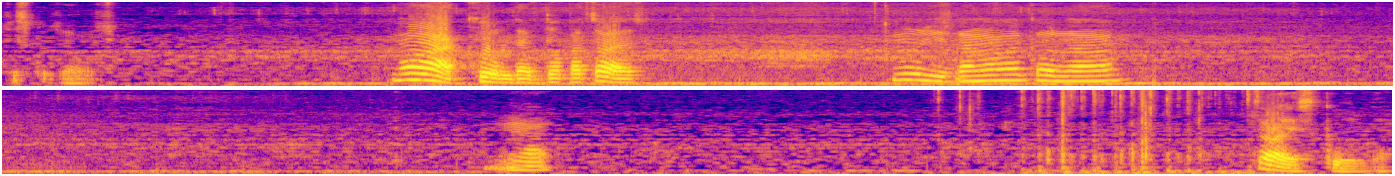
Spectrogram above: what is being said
Wszystko działać. No a kurde w dupa, co jest? Ludziska, no ale kurde. no. No. Co jest kurde?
